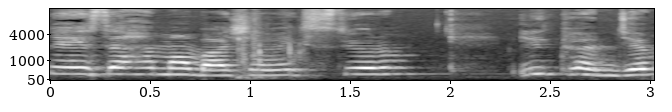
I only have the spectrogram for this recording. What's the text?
Neyse hemen başlamak istiyorum. İlk önce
